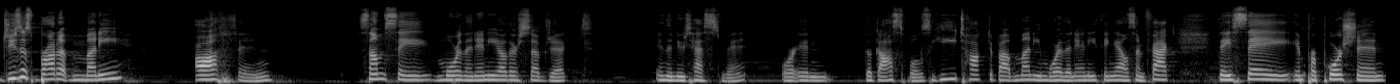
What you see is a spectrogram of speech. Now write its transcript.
Jesus brought up money often, some say more than any other subject in the New Testament or in the Gospels. He talked about money more than anything else. In fact, they say in proportion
